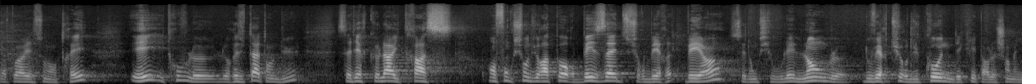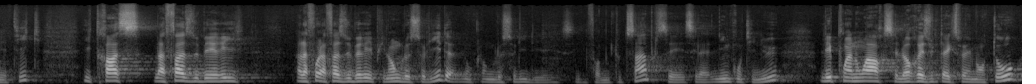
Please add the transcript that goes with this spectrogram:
la polarisation d'entrée, et ils trouvent le, résultat attendu, c'est-à-dire que là ils tracent en fonction du rapport BZ sur B1, c'est donc, si vous voulez, l'angle d'ouverture du cône décrit par le champ magnétique. Il trace la phase de Berry, à la fois la phase de Berry et puis l'angle solide. Donc l'angle solide, c'est une formule toute simple, c'est la ligne continue. Les points noirs, c'est leurs résultats expérimentaux.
